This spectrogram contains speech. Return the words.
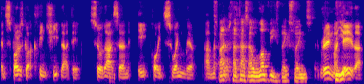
and Spurs got a clean sheet that day. So that's an eight point swing there. And that's fantastic. I love these big swings. Ruined my year, day, that.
